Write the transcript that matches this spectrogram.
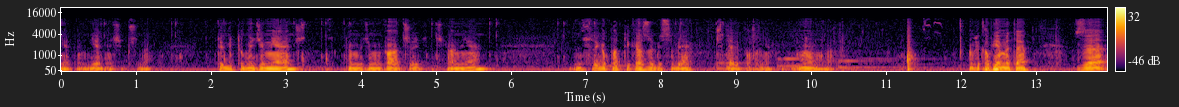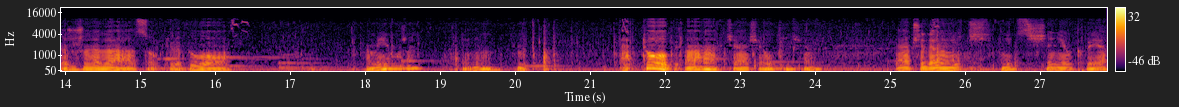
Jeden, jeden się przyda. Wtedy to będzie miecz, będziemy walczyć dzielnie. Z tego patyka zrobię sobie cztery pochodnie. No dobra. Wykopiemy te ze żelazo, które było... Mamy je może? Nie, nie mam. Hm. A tu by... A, chciałem się ukryć. A przede mną nic, nic się nie ukryje.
